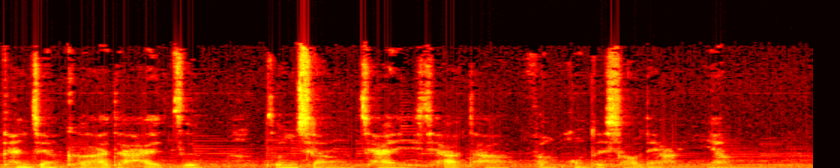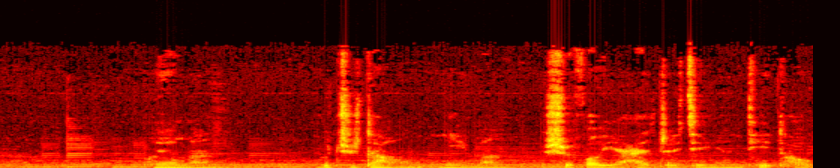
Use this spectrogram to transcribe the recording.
看见可爱的孩子，总想掐一掐他粉红的小脸一样。朋友们。不知道你们是否也爱这晶莹剔透、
